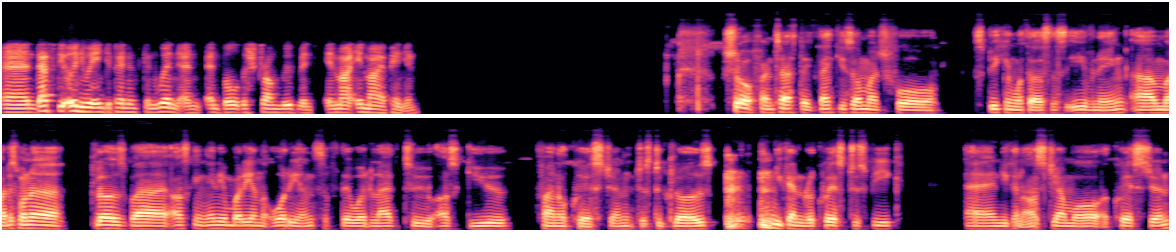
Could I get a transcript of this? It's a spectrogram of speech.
And that's the only way independents can win and, and build a strong movement, in my in my opinion. Sure, fantastic. Thank you so much for speaking with us this evening. Um, I just want to close by asking anybody in the audience if they would like to ask you final question just to close. you can request to speak and you can ask Jamo a question.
